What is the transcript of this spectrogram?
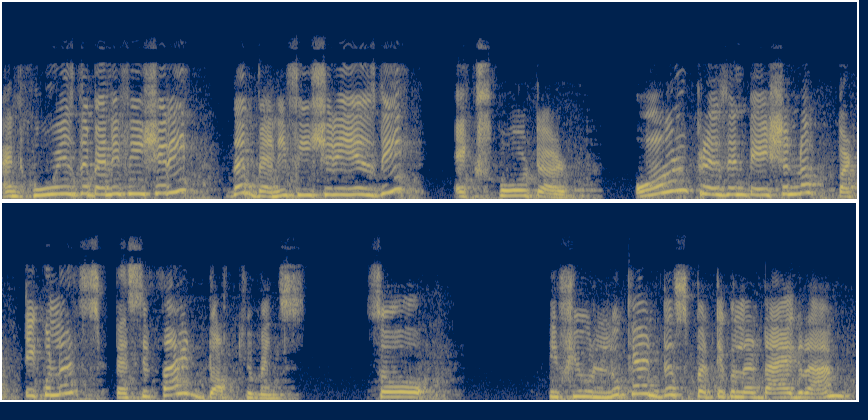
And who is the beneficiary? The beneficiary is the exporter on presentation of particular specified documents. So if you look at this particular diagram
